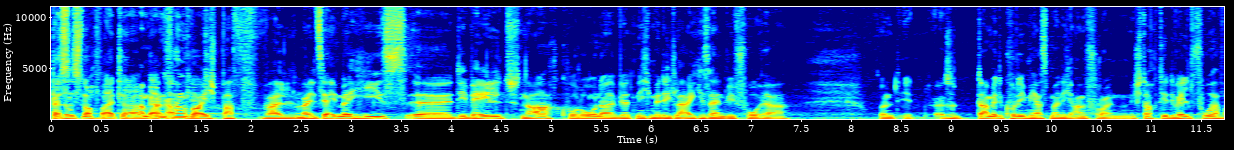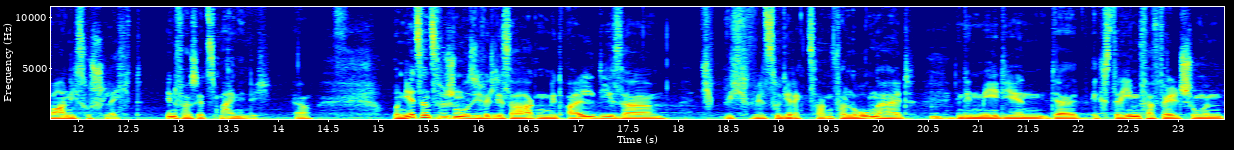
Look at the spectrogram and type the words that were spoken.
dass also es noch weiter Am Anfang geht. war ich baff, weil mhm. es ja immer hieß, äh, die Welt nach Corona wird nicht mehr die gleiche sein wie vorher. Und also damit konnte ich mich erstmal nicht anfreunden. Ich dachte, die Welt vorher war nicht so schlecht. Jedenfalls jetzt meine ich. Ja. Und jetzt inzwischen muss ich wirklich sagen, mit all dieser, ich, ich will es so direkt sagen, Verlogenheit mhm. in den Medien, der extremen Verfälschungen.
